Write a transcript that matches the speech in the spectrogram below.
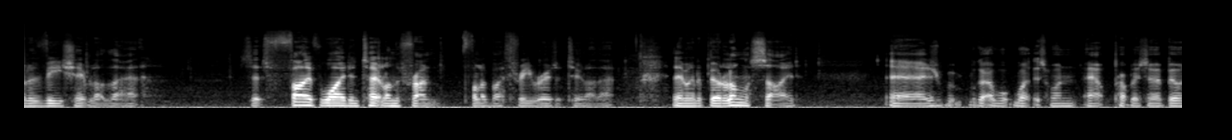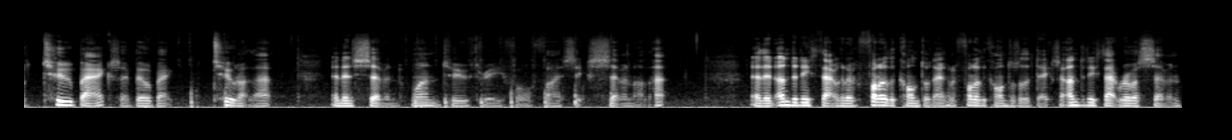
sort of V shape like that. So it's five wide in total on the front, followed by three rows of two like that. And then we're going to build along the side. Uh, just, we've got to work this one out properly. So I build two back. So build back two like that, and then seven. One, two, three, four, five, six, seven like that. And then underneath that, we're going to follow the contour now. I'm going to follow the contours of the deck. So underneath that row of 7,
